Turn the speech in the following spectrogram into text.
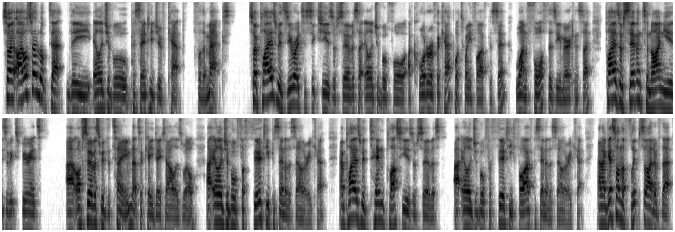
So I also looked at the eligible percentage of cap for the max. So players with zero to six years of service are eligible for a quarter of the cap or 25%, one fourth, as the Americans say. Players of seven to nine years of experience uh, of service with the team, that's a key detail as well, are eligible for 30% of the salary cap. And players with 10 plus years of service are eligible for 35% of the salary cap. And I guess on the flip side of that,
